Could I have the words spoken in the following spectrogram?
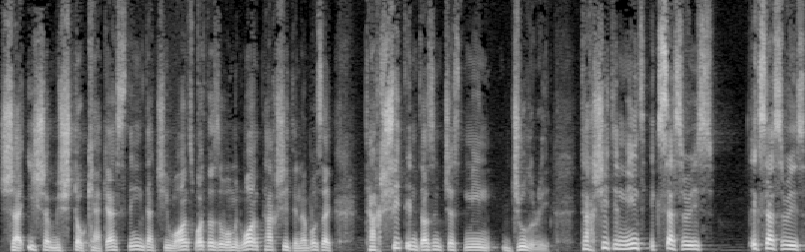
sha'isha mishtokekes, things that she wants. What does a woman want? Tachshitin. I both say, tachshitin doesn't just mean jewelry. Tachshitin means accessories, accessories,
